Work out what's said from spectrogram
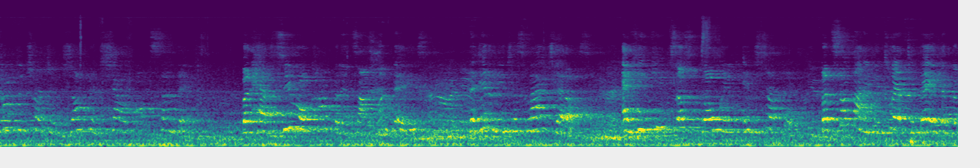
come to church and jump and shout on Sundays, but have zero confidence on Mondays, the enemy just laughs at us. And he keeps us going in circles. But somebody declared today that the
